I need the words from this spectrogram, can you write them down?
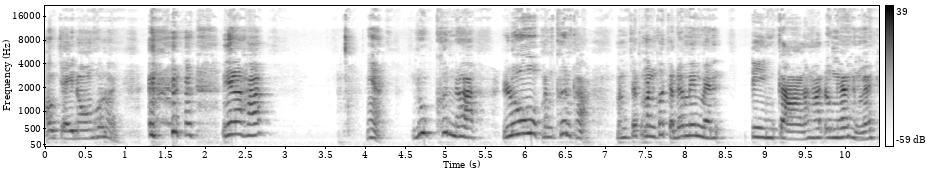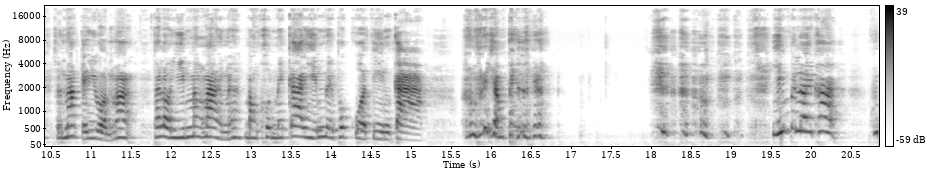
เอาใจน้องเขาหน่อย นี่นะคะ เนี่ยรูปขึ้นนะคะรูปมันขึ้นค่ะ มันจะมันก็จะได้ไม่เหม็นตีนกานะคะ ตรงนี้เห็นไหมส่วนมากจะหย่อนมาก ถ้าเรายิ้มมากๆเห็นไหมบางคนไม่กล้ายิ้มเลยเพราะกลัวตีนกาไม่จำเป็นเลยยิ้มไปเลยค่ะ คุณ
